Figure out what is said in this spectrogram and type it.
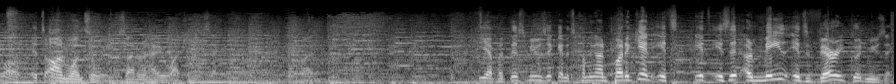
Well, it's on once a week, so I don't know how you're watching the second time. But yeah, but this music and it's coming on. But again, it's it is it amazing. It's very good music.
